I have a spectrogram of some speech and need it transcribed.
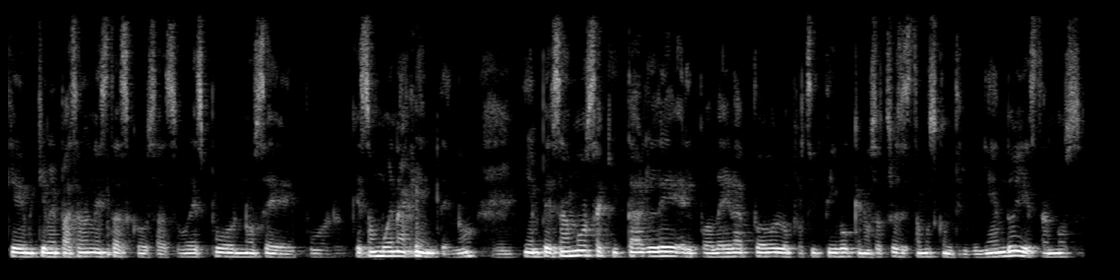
que, me pasaron estas cosas, o es por, no sé, por que son buena gente, ¿no? Y empezamos a quitarle el poder a todo lo positivo que nosotros estamos contribuyendo y estamos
